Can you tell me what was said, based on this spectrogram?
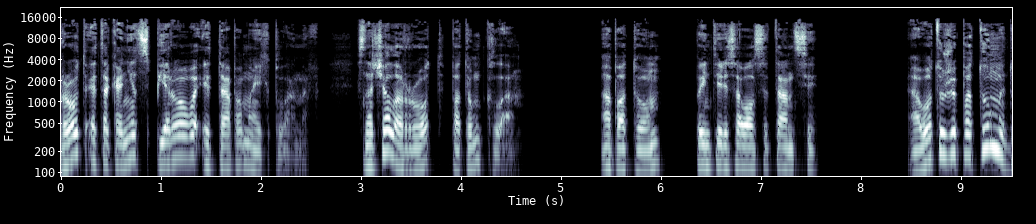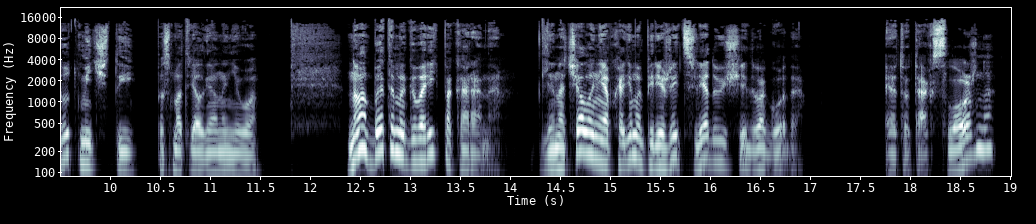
род — это конец первого этапа моих планов. Сначала род, потом клан. «А потом?» — поинтересовался Танси. «А вот уже потом идут мечты», — посмотрел я на него. «Но об этом и говорить пока рано. Для начала необходимо пережить следующие два года». «Это так сложно?» —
